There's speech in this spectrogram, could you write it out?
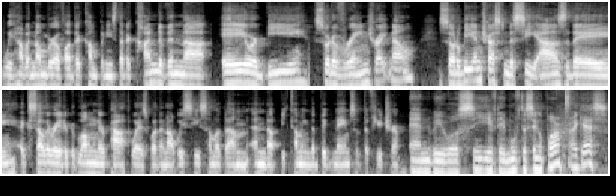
We have a number of other companies that are kind of in that A or B sort of range right now. So it'll be interesting to see as they accelerate along their pathways whether or not we see some of them end up becoming the big names of the future. And we will see if they move to Singapore, I guess.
